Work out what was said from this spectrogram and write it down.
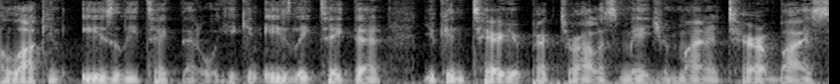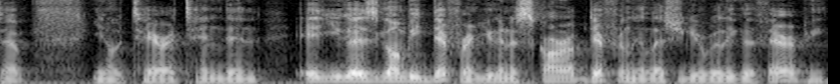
Allah can easily take that away. He can easily take that. You can tear your pectoralis major minor, tear a bicep, you know, tear a tendon. It, you guys are gonna be different. You're gonna scar up differently unless you get really good therapy.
